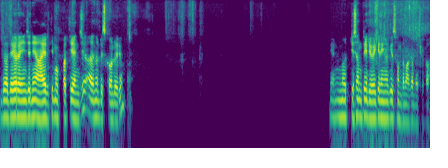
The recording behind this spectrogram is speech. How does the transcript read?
ഇത് അതേ റേഞ്ചിന് ആയിരത്തി മുപ്പത്തി അഞ്ച് അതിന് ഡിസ്കൗണ്ട് വരും. എണ്ണൂറ്റി സംതിങ് രൂപയ്ക്ക് നിങ്ങൾക്ക് സ്വന്തമാക്കാൻ പറ്റും കേട്ടോ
